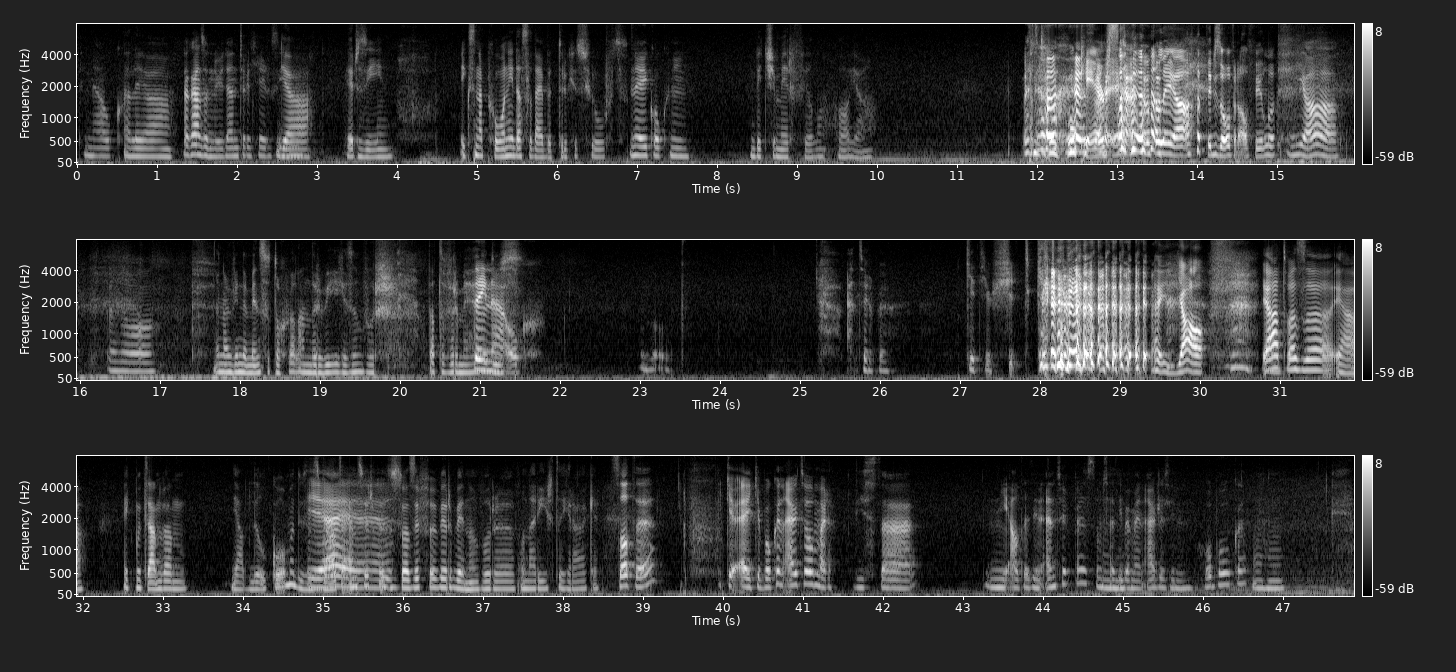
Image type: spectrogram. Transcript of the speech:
Dat ook. Allee, ja. Dat gaan ze nu dan terug herzien. Ja, herzien. Ik snap gewoon niet dat ze dat hebben teruggeschroefd. Nee, ik ook niet. Een beetje meer vullen. Oh ja. Toch? Who cares? Ja. Allee, ja, er is overal vullen. Ja. En dan vinden mensen toch wel andere wegen hè, voor dat te Ik vermijden. denk dat dus- ook. Antwerpen. Get your shit. ja. Ja, het was... eh, ja. Ik moet dan van ja, Lil komen, dus dat is Ja, buiten Antwerpen. ja. Dus het was even weer binnen voor, eh, voor naar hier te geraken. Zot, hè? Ik heb, eh, ik heb ook een auto, maar die staat niet altijd in Antwerpen. Soms staat die Mhm. bij mijn ouders in Hoboken. Mhm.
